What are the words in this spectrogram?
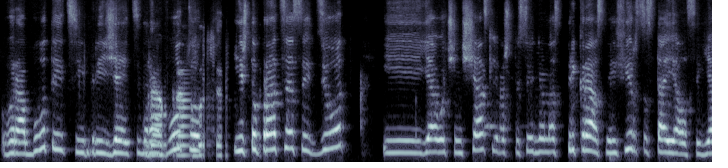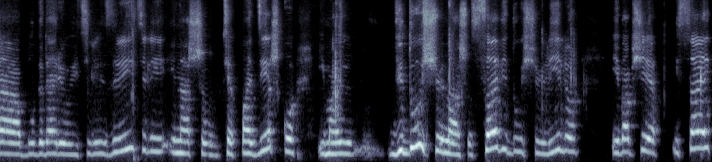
вы работаете и приезжаете на да, работу, и что процесс идет, и я очень счастлива, что сегодня у нас прекрасный эфир состоялся. Я благодарю и телезрителей, и нашу техподдержку, и мою ведущую нашу, соведущую Лилю и вообще и сайт,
